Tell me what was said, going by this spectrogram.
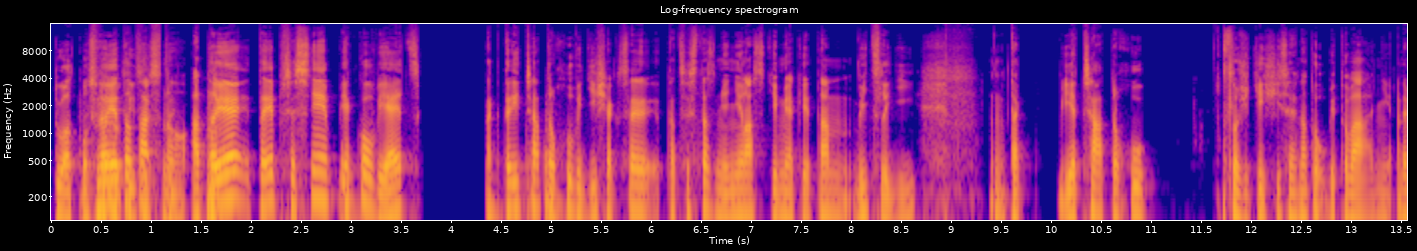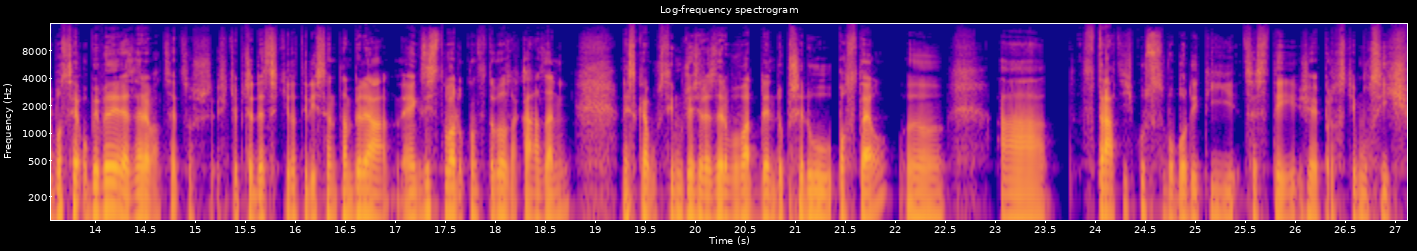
tu atmosféru. No je to tak, cesty. no. A to, hmm. je, to je přesně jako věc, na který třeba trochu vidíš, jak se ta cesta změnila s tím, jak je tam víc lidí, tak je třeba trochu složitější sehnat to ubytování, anebo se objevily rezervace, což ještě před deseti lety, když jsem tam byl, já neexistoval, dokonce to bylo zakázaný. Dneska už si můžeš rezervovat den dopředu postel uh, a ztrácíš kus svobody té cesty, že prostě musíš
